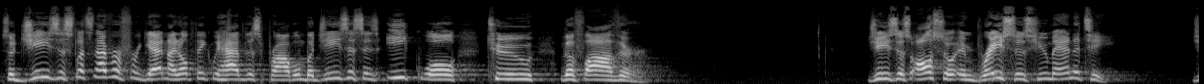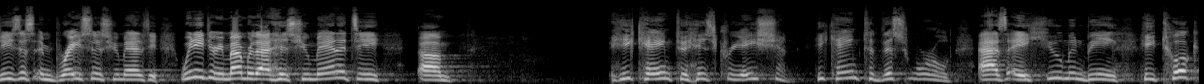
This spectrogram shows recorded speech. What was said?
So Jesus, let's never forget, and I don't think we have this problem, but Jesus is equal to the Father. Jesus also embraces humanity. Jesus embraces humanity. We need to remember that his humanity, um, he came to his creation. He came to this world as a human being. He took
